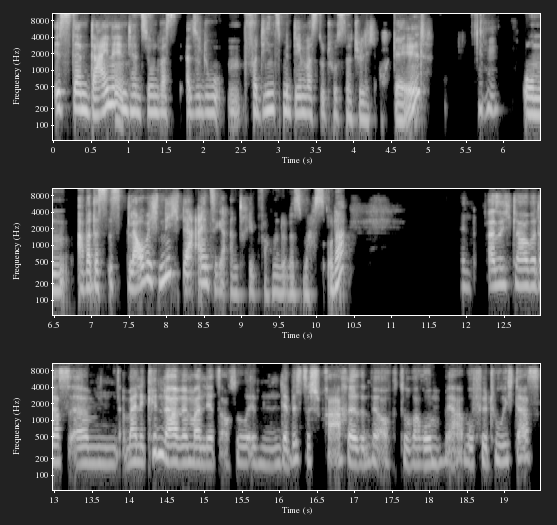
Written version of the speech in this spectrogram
ist denn deine Intention? Was, also du hm, verdienst mit dem, was du tust, natürlich auch Geld. Mhm. Um, aber das ist, glaube ich, nicht der einzige Antrieb, warum du das machst, oder? Also ich glaube, dass ähm, meine Kinder, wenn man jetzt auch so in der Business-Sprache sind wir oft so, warum, ja, wofür tue ich das?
